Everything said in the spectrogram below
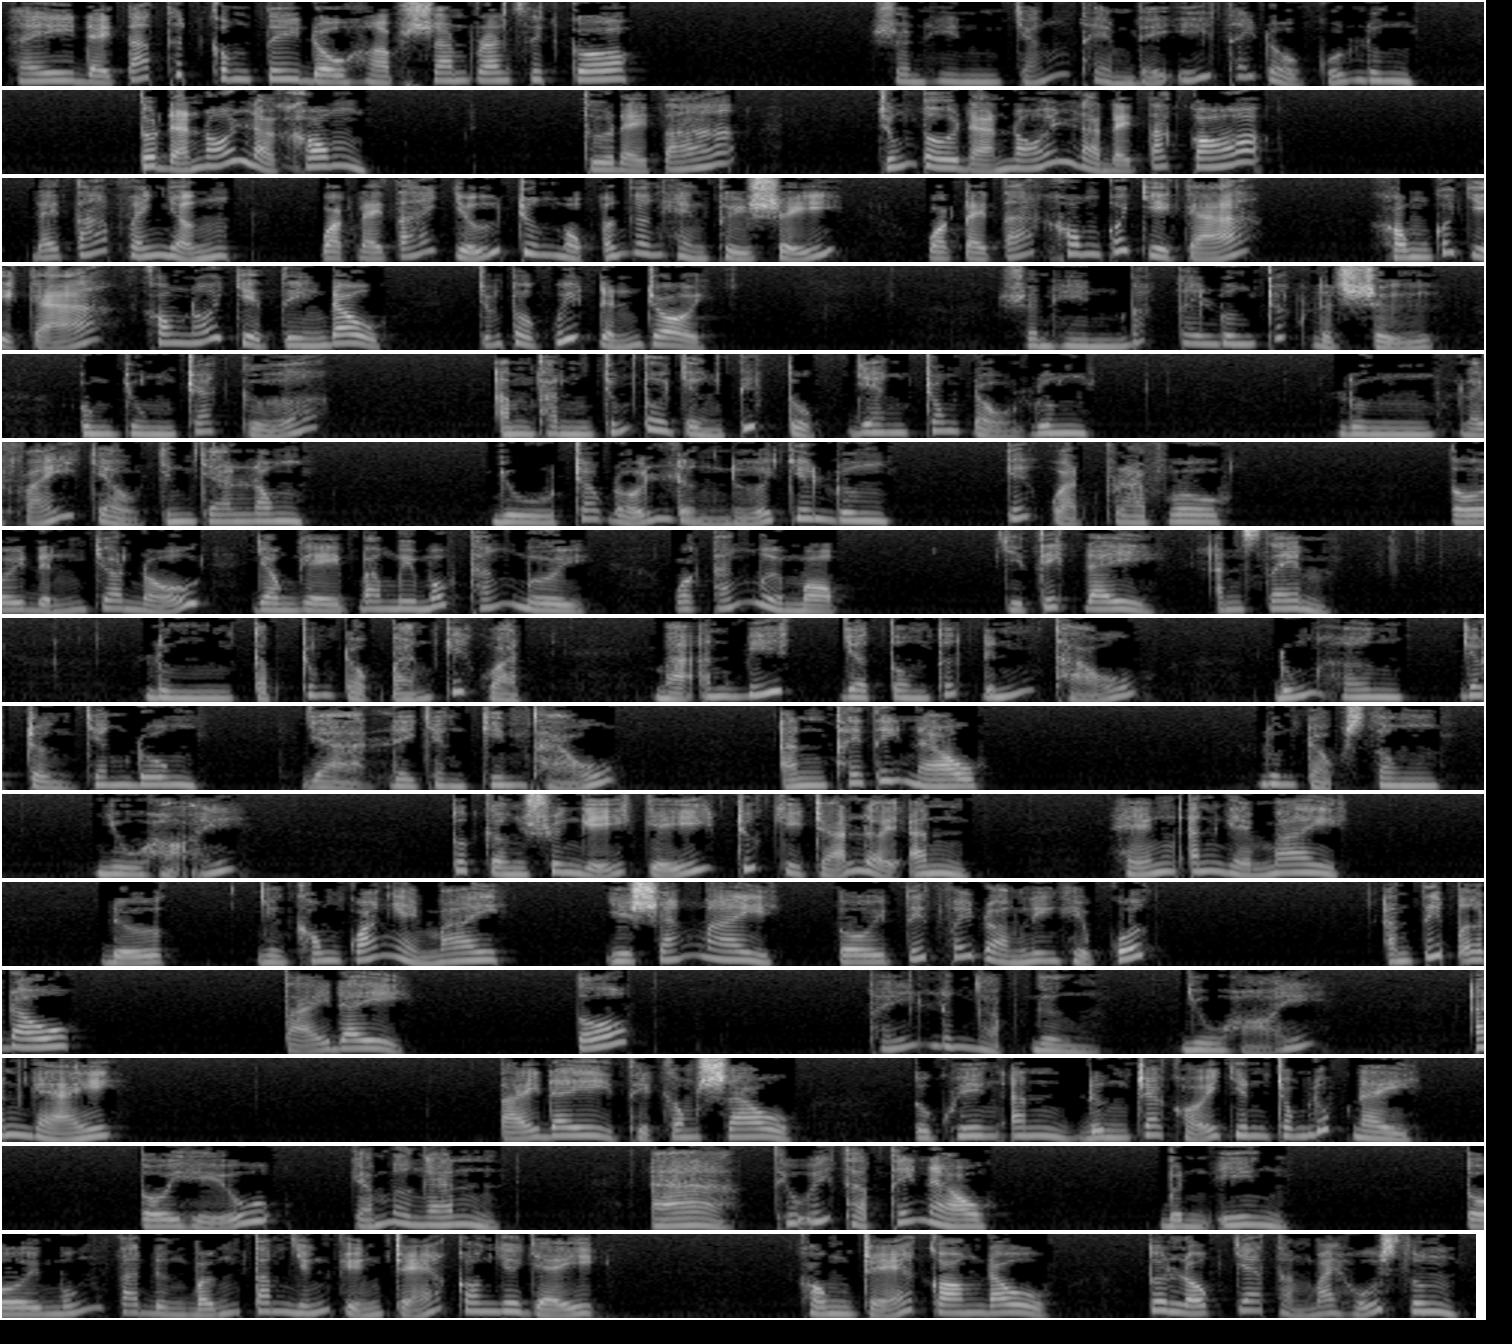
Hay đại tá thích công ty đồ hộp San Francisco? Son Hin chẳng thèm để ý thái độ của Lưng. Tôi đã nói là không. Thưa đại tá, chúng tôi đã nói là đại tá có. Đại tá phải nhận, hoặc đại tá giữ trưng một ở ngân hàng Thụy Sĩ, hoặc đại tá không có gì cả. Không có gì cả, không nói về tiền đâu. Chúng tôi quyết định rồi. Son Hin bắt tay Luân rất lịch sự, ung dung ra cửa. Âm thanh chúng tôi dần tiếp tục gian trong đầu Luân. Luân lại phải chào chân Gia Long. Dù trao đổi lần nữa với Luân, kế hoạch Bravo. Tôi định cho nổ vào ngày 31 tháng 10 hoặc tháng 11. Chi tiết đây, anh xem. Luân tập trung đọc bản kế hoạch mà anh biết do Tôn Thất Đính Thảo, đúng hơn do Trần Văn Đôn và Lê Văn Kim Thảo. Anh thấy thế nào? Luân đọc xong, Nhu hỏi. Tôi cần suy nghĩ kỹ trước khi trả lời anh. Hẹn anh ngày mai. Được, nhưng không quá ngày mai. Vì sáng mai tôi tiếp phái đoàn Liên Hiệp Quốc. Anh tiếp ở đâu? Tại đây. Tốt. Thấy lưng ngập ngừng, Nhu hỏi. Anh ngại. Tại đây thì không sao. Tôi khuyên anh đừng ra khỏi dinh trong lúc này. Tôi hiểu. Cảm ơn anh. À, thiếu úy thạch thế nào? bình yên. Tôi muốn ta đừng bận tâm những chuyện trẻ con như vậy. Không trẻ con đâu, tôi lột da thằng Mai Hữu Xuân.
